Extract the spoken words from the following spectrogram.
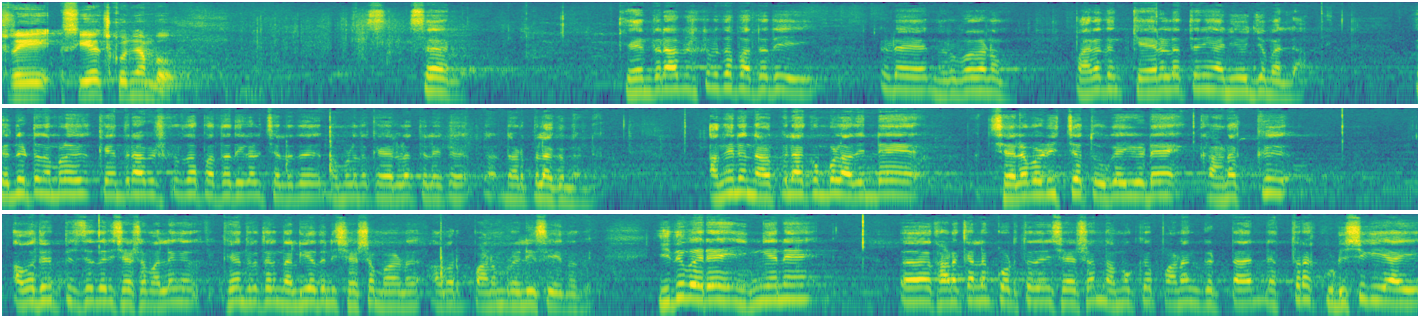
Shri C H Kunhambu. Sir കേന്ദ്രാവിഷ്കൃത പദ്ധതിയുടെ നിർവഹണം പലതും കേരളത്തിന് അനുയോജ്യമല്ല. എന്നിട്ട് നമ്മൾ കേന്ദ്രാവിഷ്കൃത പദ്ധതികൾ ചിലത് നമ്മൾ കേരളത്തിലേക്ക് നടപ്പിലാക്കുന്നുണ്ട്. അങ്ങനെ നടപ്പിലാക്കുമ്പോൾ അതിന്റെ ചെലവഴിച്ച തുകയുടെ കണക്ക് അവതരിപ്പിച്ചതിന് ശേഷം അല്ലെങ്കിൽ കേന്ദ്രത്തിന് നൽകിയതിന് ശേഷമാണ് അവർ പണം റിലീസ് ചെയ്യുന്നത്. ഇതുവരെ ഇങ്ങനെ കണക്കെല്ലാം കൊടുത്തതിന് ശേഷം നമുക്ക് പണം കിട്ടാൻ എത്ര കുടിശ്ശികയായി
